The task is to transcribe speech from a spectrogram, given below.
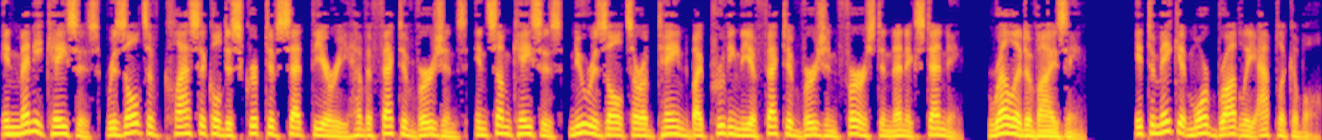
In many cases, results of classical descriptive set theory have effective versions, in some cases, new results are obtained by proving the effective version first and then extending relativizing it to make it more broadly applicable.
